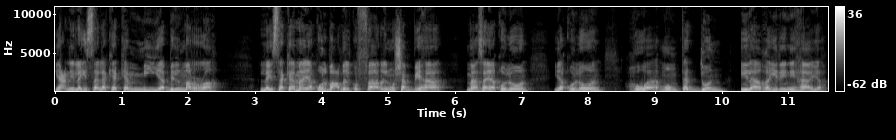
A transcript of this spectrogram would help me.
يعني ليس لك كمية بالمرة. ليس كما يقول بعض الكفار المشبهة ماذا يقولون يقولون هو ممتد إلى غير نهاية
